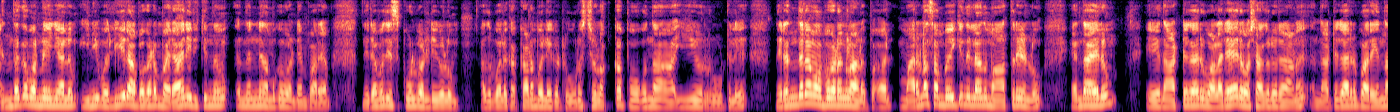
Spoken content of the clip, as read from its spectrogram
എന്തൊക്കെ പറഞ്ഞു കഴിഞ്ഞാലും ഇനി വലിയൊരു അപകടം വരാനിരിക്കുന്നു എന്ന് തന്നെ നമുക്ക് വേണ്ടേ പറയാം. നിരവധി സ്കൂൾ വണ്ടികളും അതുപോലെ കക്കാടംപോലെയൊക്കെ ടൂറിസ്റ്റുകളൊക്കെ പോകുന്ന ഈ ഒരു റൂട്ടിൽ നിരന്തരം അപകടങ്ങളാണ്. മരണം സംഭവിക്കുന്നില്ല എന്ന് മാത്രമേ ഉള്ളൂ. എന്തായാലും ഈ നാട്ടുകാർ വളരെ രോഷാകുലരാണ്. നാട്ടുകാർ പറയുന്ന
